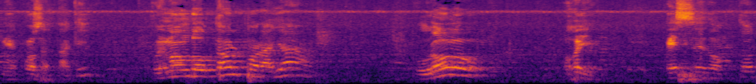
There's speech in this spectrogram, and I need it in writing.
mi esposa está aquí. Fuimos a un doctor por allá, urólogo. Oye, ese doctor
